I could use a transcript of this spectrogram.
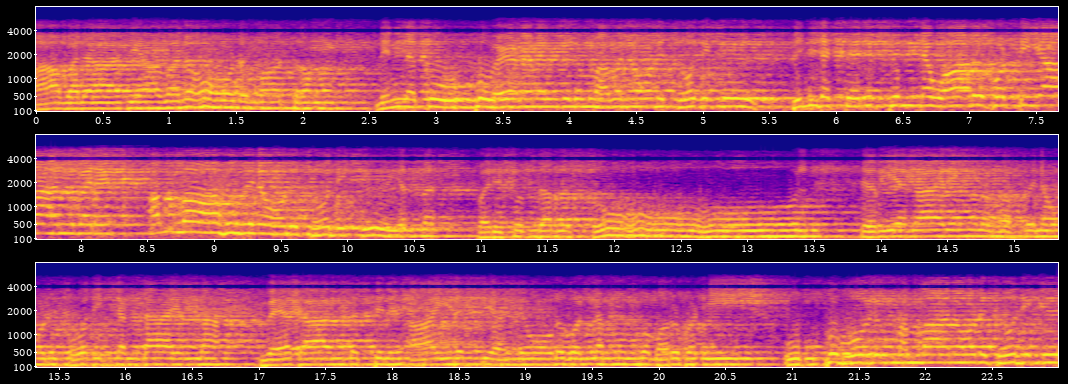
ആവലാതി അവനോട് മാത്രം നിനക്ക് ഉപ്പ് വേണമെങ്കിലും അവനോട് ചോദിക്ക്. നിന്റെ ചെരുപ്പിന്റെ വാറ് പൊട്ടിയാൽ വരെ അള്ളാഹുവിനോട് ചോദിക്ക് എന്ന് പരിശുദ്ധ റസൂൽ ചെറിയ കാര്യങ്ങൾ റബ്ബിനോട് ചോദിക്കണ്ട എന്ന വേദാന്തത്തിന് ആയിരത്തി അഞ്ഞൂറ് കൊല്ലം മുമ്പ് മറുപടി. ഉപ്പ് പോലും അമ്മാനോട് ചോദിക്ക്.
